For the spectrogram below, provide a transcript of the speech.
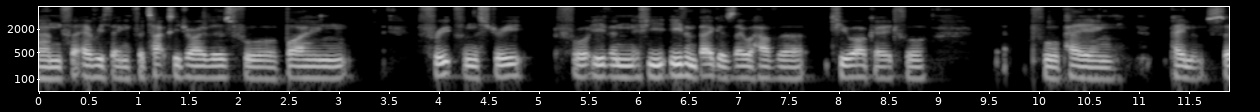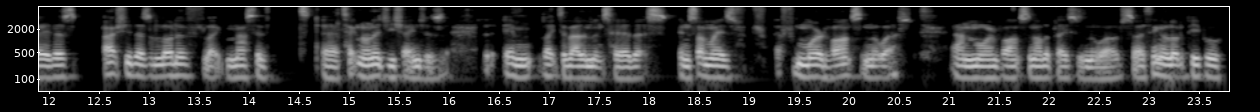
and for everything, for taxi drivers, for buying fruit from the street, for even if you even beggars, they will have a QR code for for paying payments. So there's actually there's a lot of like massive uh, technology changes in like developments here that's in some ways f- more advanced in the West and more advanced in other places in the world. So I think a lot of people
